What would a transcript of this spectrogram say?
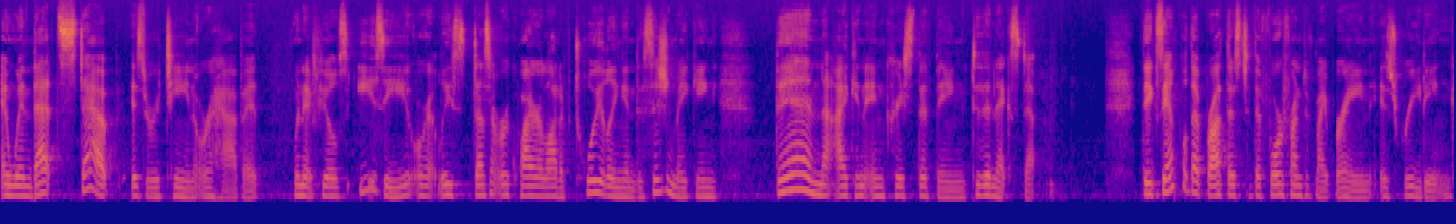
And when that step is a routine or a habit, when it feels easy or at least doesn't require a lot of toiling and decision making, then I can increase the thing to the next step. The example that brought this to the forefront of my brain is reading.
